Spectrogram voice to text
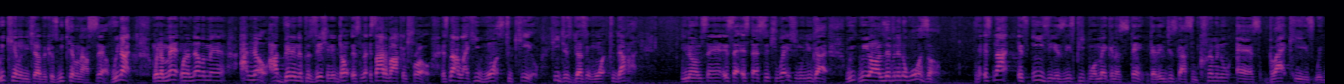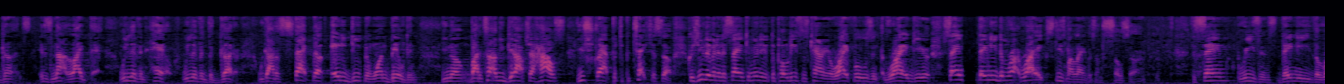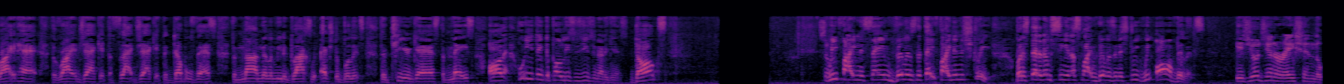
We killing each other because we killing ourselves. We not when a man when another man. I know I've been in a position. It don't. It's, not, it's out of our control. It's not like he wants to kill. He just doesn't want to die. You know what I'm saying? It's that it's that situation when you got we, we are living in a war zone. It's not as easy as these people are making us think that they just got some criminal ass black kids with guns. It is not like that. We live in hell. We live in the gutter. We got us stacked up 80 deep in one building. You know, by the time you get out your house, you strapped to protect yourself. Because you living in the same community that the police is carrying rifles and riot gear. Same, they need them riot, excuse my language, I'm so sorry. The same reasons they need the riot hat, the riot jacket, the flak jacket, the double vest, the 9 millimeter Glocks with extra bullets, the tear gas, the mace, all that. Who do you think the police is using that against? Dogs? So we fighting the same villains that they fight in the street. But instead of them seeing us fighting villains in the street, we all villains. Is your generation the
